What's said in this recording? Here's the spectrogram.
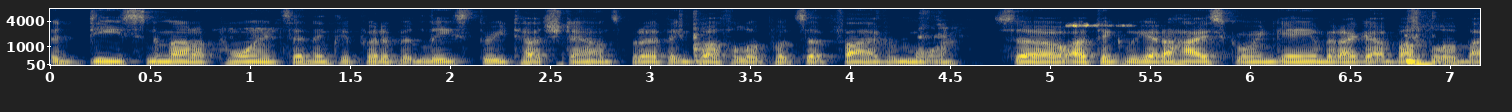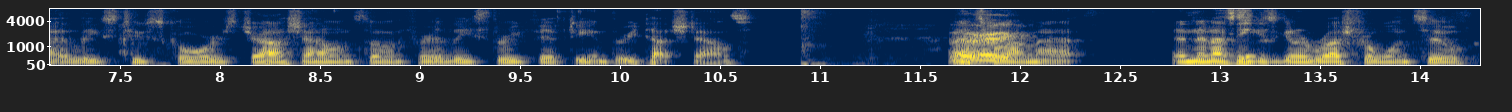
a decent amount of points. I think they put up at least 3 touchdowns, but I think Buffalo puts up 5 or more. So, I think we got a high scoring game, but I got Buffalo by at least 2 scores. Josh Allen's throwing for at least 350 and 3 touchdowns. That's All where. I'm at. And then I think he's going to rush for one too.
